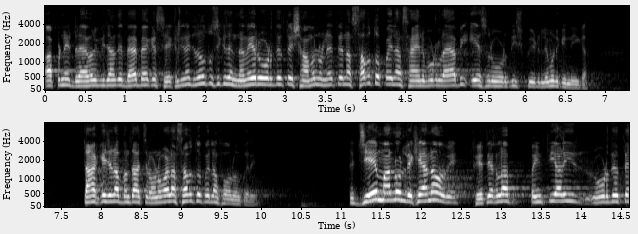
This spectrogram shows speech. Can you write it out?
ਆਪਣੇ ਡਰਾਈਵਰ ਵੀਰਾਂ ਦੇ ਬਹਿ ਬਹਿ ਕੇ ਸਿੱਖ ਲਈ ਜਦੋਂ ਤੁਸੀਂ ਕਿਸੇ ਨਵੇਂ ਰੋਡ ਦੇ ਉੱਤੇ ਸ਼ਾਮਲ ਹੁੰਨੇ ਤੇ ਨਾ ਸਭ ਤੋਂ ਪਹਿਲਾਂ ਸਾਈਨ ਬੋਰਡ ਲਾਇਆ ਵੀ ਇਸ ਰੋਡ ਦੀ ਸਪੀਡ ਲਿਮਟ ਕਿੰਨੀ ਗਾ ਤਾਂ ਕਿ ਜਿਹੜਾ ਬੰਦਾ ਚਲਾਉਣ ਵਾਲਾ ਸਭ ਤੋਂ ਪਹਿਲਾਂ ਫੋਲੋ ਕਰੇ। ਤੇ ਜੇ ਮੰਨ ਲਓ ਲਿਖਿਆ ਨਾ ਹੋਵੇ ਫਿਰ ਤੇ ਅਗਲਾ 35 ਵਾਲੀ ਰੋਡ ਦੇ ਉੱਤੇ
